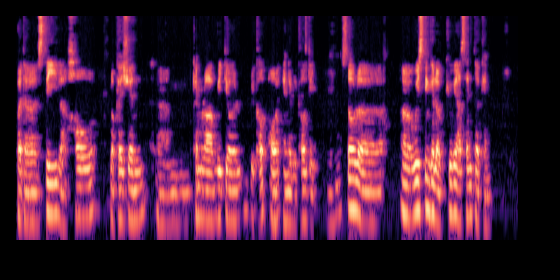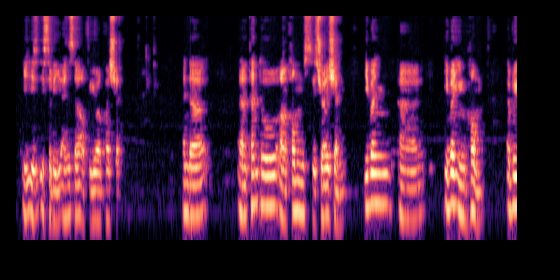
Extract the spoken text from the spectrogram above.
but uh, see the whole location, um, camera, video record or and recording. Mm-hmm. So the uh, we think the QVR center can is, is the answer of your question. And uh, uh, turn to a home situation even uh, even in home, every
